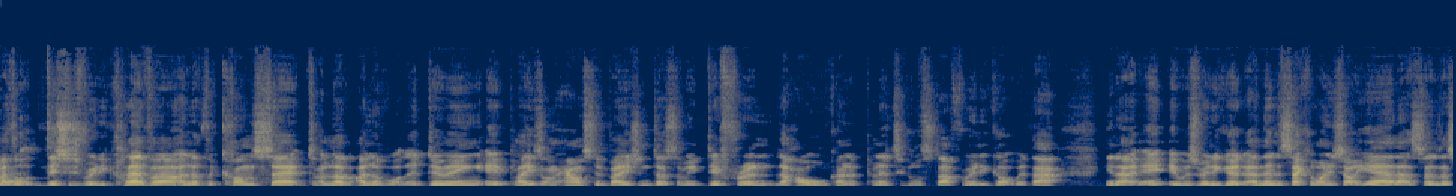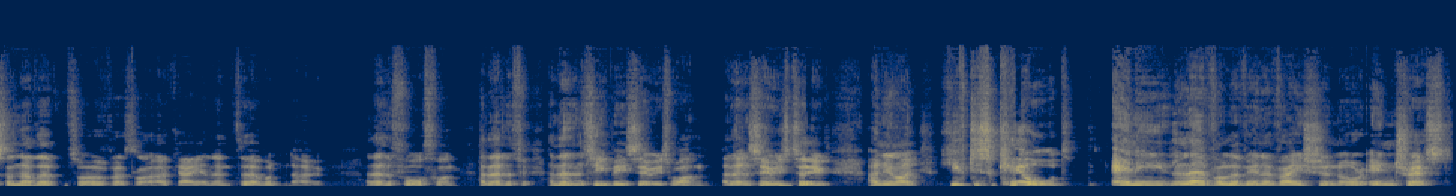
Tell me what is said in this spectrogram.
I thought this is really clever. I love the concept. I love I love what they're doing. It plays on house invasion, does something different. The whole kind of political stuff really got with that. You know, yeah. it, it, was really good. And then the second one, you thought, yeah, that's a, that's another sort of. It's like okay, and then third one, no, and then the fourth one, and then the and then the TV series one, and then series mm. two, and you're like, you've just killed any level of innovation or interest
